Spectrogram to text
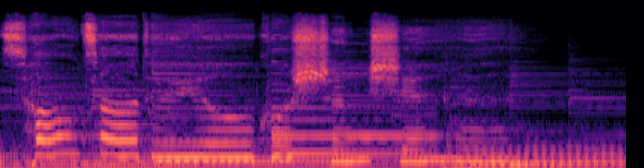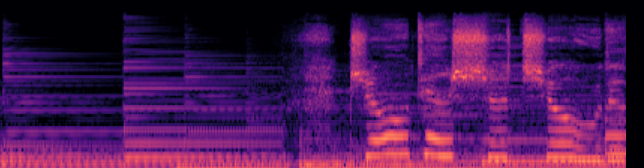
嘈杂的有过声线，九点十九的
